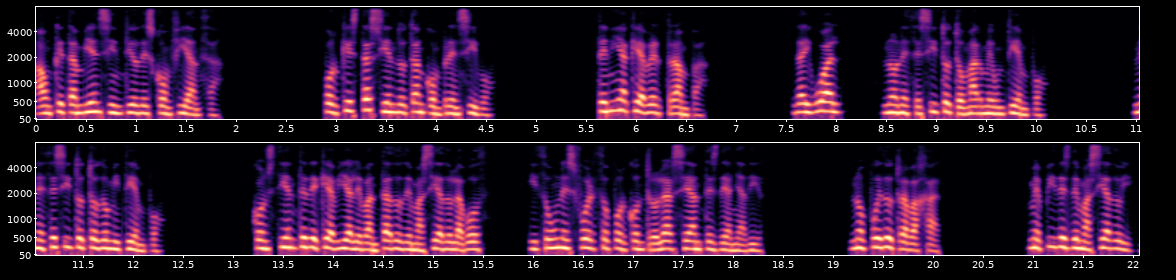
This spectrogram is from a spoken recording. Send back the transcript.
aunque también sintió desconfianza. ¿Por qué estás siendo tan comprensivo? Tenía que haber trampa. Da igual, no necesito tomarme un tiempo. Necesito todo mi tiempo. Consciente de que había levantado demasiado la voz, hizo un esfuerzo por controlarse antes de añadir. No puedo trabajar. Me pides demasiado y...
